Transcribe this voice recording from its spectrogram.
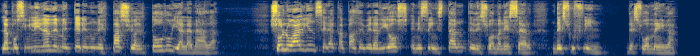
la posibilidad de meter en un espacio al todo y a la nada. Solo alguien será capaz de ver a Dios en ese instante de su amanecer, de su fin, de su omega.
